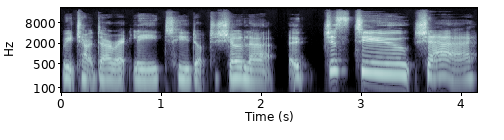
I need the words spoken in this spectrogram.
reach out directly to Dr. Sola uh, just to share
